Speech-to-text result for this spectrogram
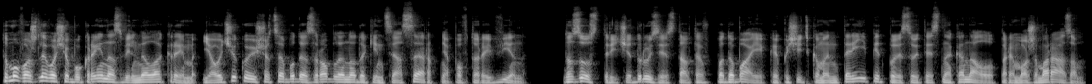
Тому важливо, щоб Україна звільнила Крим. Я очікую, що це буде зроблено до кінця серпня, повторив він. До зустрічі, друзі. Ставте вподобайки, пишіть коментарі, підписуйтесь на канал. Переможемо разом.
